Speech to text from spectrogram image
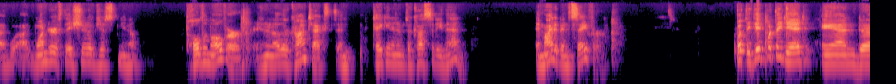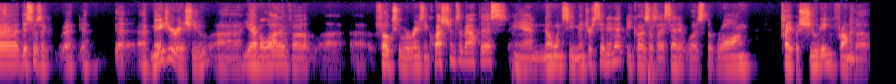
I, I wonder if they should have just you know pulled him over in another context and taken him into custody then. It might have been safer. But they did what they did, and uh, this was a, a, a major issue. Uh, you have a lot of uh, uh, folks who were raising questions about this, and no one seemed interested in it because, as I said, it was the wrong type of shooting from the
